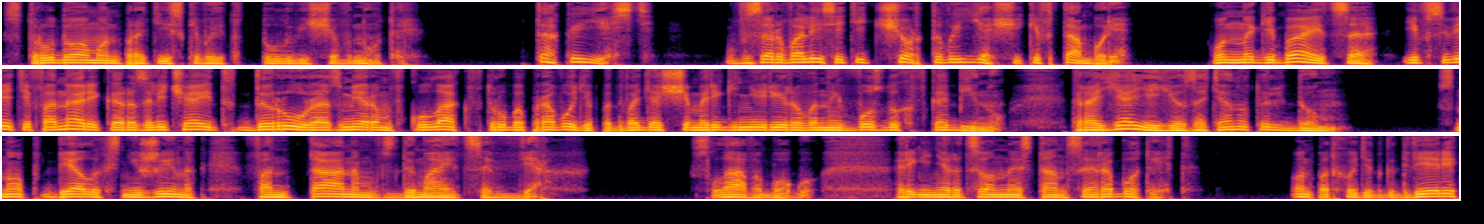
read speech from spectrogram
С трудом он протискивает туловище внутрь. Так и есть. Взорвались эти чертовы ящики в тамбуре. Он нагибается и в свете фонарика различает дыру размером в кулак в трубопроводе, подводящем регенерированный воздух в кабину. Края ее затянуты льдом. Сноп белых снежинок фонтаном вздымается вверх. Слава богу, регенерационная станция работает. Он подходит к двери,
